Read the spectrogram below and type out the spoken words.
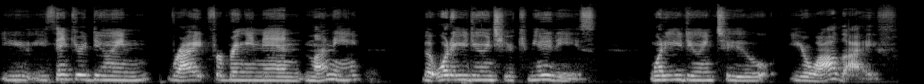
you you think you're doing right for bringing in money, but what are you doing to your communities? What are you doing to your wildlife?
